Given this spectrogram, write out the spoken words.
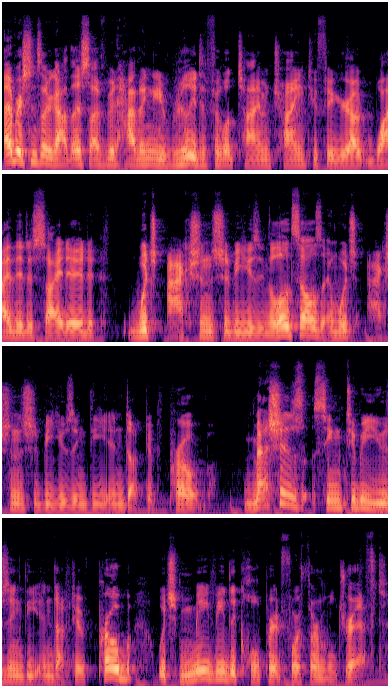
ever since I got this, I've been having a really difficult time trying to figure out why they decided which actions should be using the load cells and which actions should be using the inductive probe. Meshes seem to be using the inductive probe, which may be the culprit for thermal drift.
